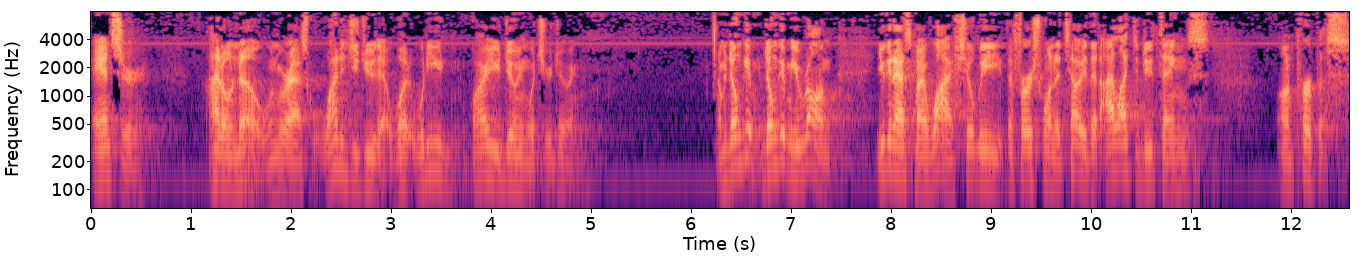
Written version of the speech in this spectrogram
answer, I don't know, when we're asked, why did you do that? What, what do you, why are you doing what you're doing? I mean, don't get, don't get me wrong. You can ask my wife. She'll be the first one to tell you that I like to do things on purpose.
